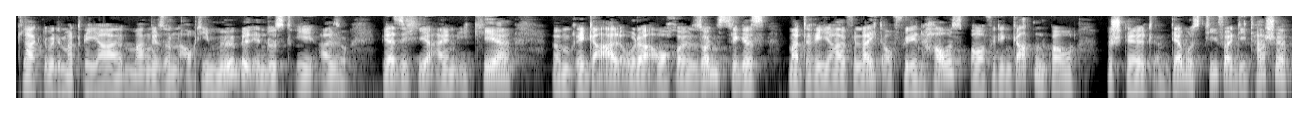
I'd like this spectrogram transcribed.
klagt über den Materialmangel, sondern auch die Möbelindustrie. Also wer sich hier ein IKEA ähm, Regal oder auch äh, sonstiges Material, vielleicht auch für den Hausbau, für den Gartenbau bestellt, äh, der muss tiefer in die Tasche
